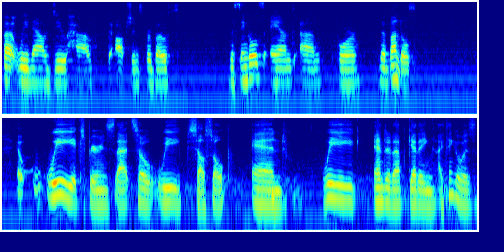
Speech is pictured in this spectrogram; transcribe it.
But we now do have the options for both the singles and um, for the bundles. We experienced that. So we sell soap and we ended up getting, I think it was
